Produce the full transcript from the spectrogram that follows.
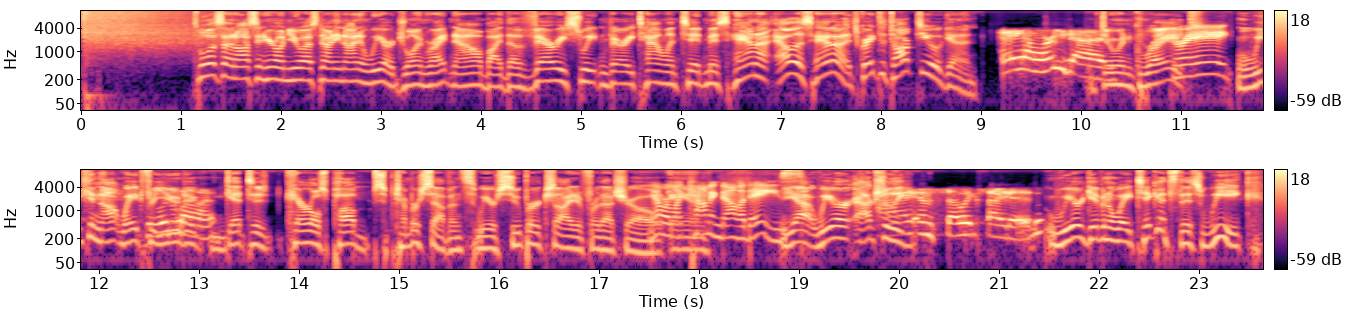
It's Melissa and Austin here on US 99, and we are joined right now by the very sweet and very talented Miss Hannah Ellis. Hannah, it's great to talk to you again. Hey, how are you guys? Doing great. Great. Well, we cannot wait for Doing you to get to Carol's Pub September 7th. We are super excited for that show. Yeah, we're like And- counting down the days. Yeah, we are actually I am so excited. we are giving away tickets this week,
